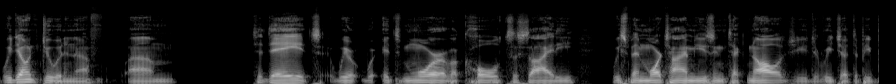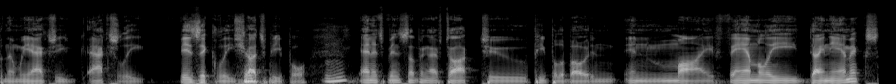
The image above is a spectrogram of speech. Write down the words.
We don't do it enough. Um, today, it's we're, we're it's more of a cold society. We spend more time using technology to reach out to people than we actually actually physically Sure. touch people. Mm-hmm. And it's been something I've talked to people about in in my family dynamics.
